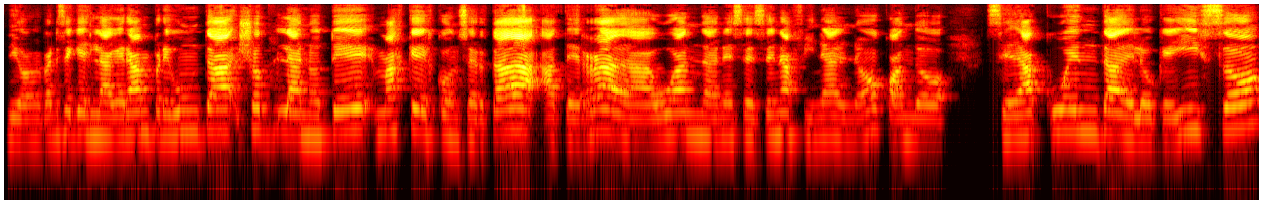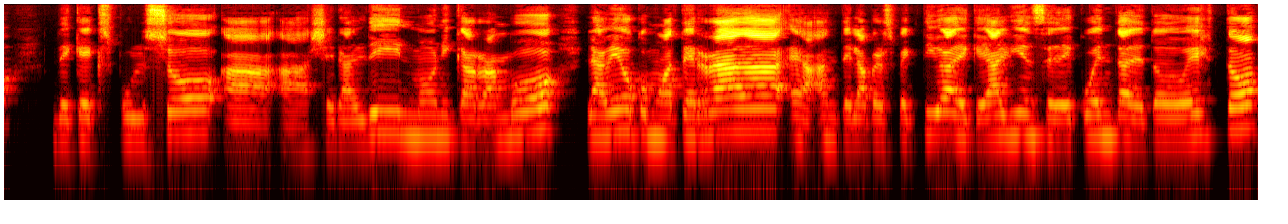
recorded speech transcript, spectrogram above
Digo, me parece que es la gran pregunta. Yo la noté más que desconcertada, aterrada a Wanda en esa escena final, ¿no? Cuando se da cuenta de lo que hizo, de que expulsó a, Geraldine, Mónica Rambeau, la veo como aterrada eh, ante la perspectiva de que alguien se dé cuenta de todo esto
